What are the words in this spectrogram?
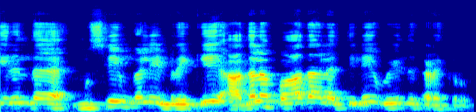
இருந்த முஸ்லிம்கள் இன்றைக்கு அதல பாதாளத்திலே விழுந்து கிடக்கிறோம்.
